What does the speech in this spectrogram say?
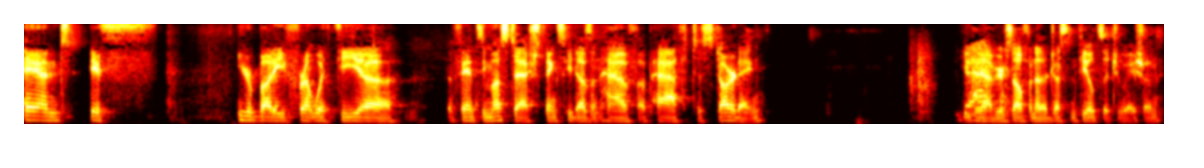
And if your buddy from with the uh, the fancy mustache thinks he doesn't have a path to starting, you could have yourself another Justin Field situation.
